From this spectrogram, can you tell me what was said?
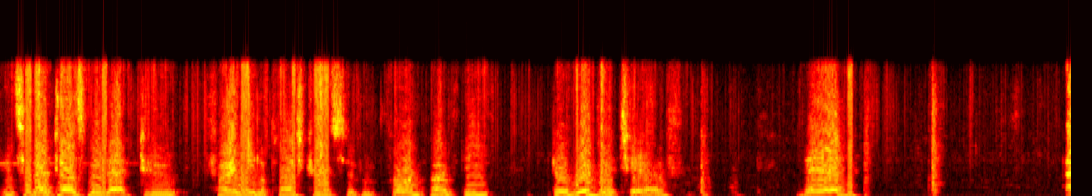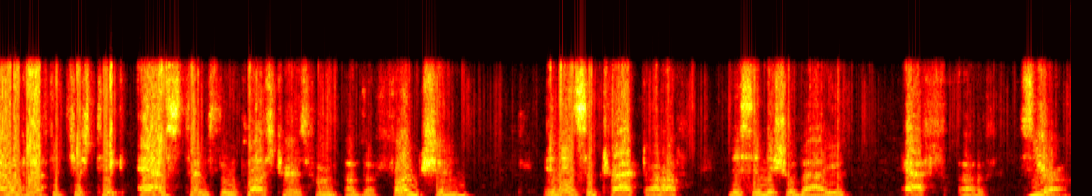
And so that tells me that to find the Laplace transform of the derivative, then I will have to just take s times the Laplace transform of the function and then subtract off this initial value f of 0.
